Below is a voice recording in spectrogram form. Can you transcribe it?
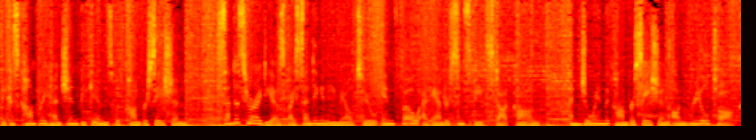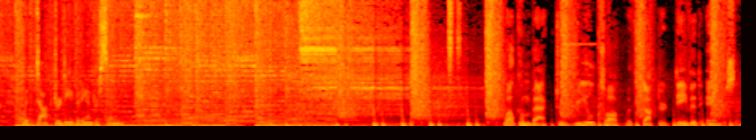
because comprehension begins with conversation. Send us your ideas by sending an email to info at andersonspeaks.com and join the conversation on Real Talk with Dr. David Anderson. Welcome back to Real Talk with Dr. David Anderson.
